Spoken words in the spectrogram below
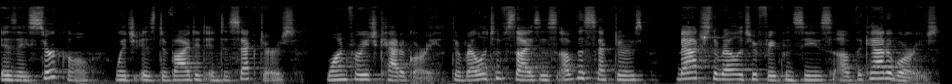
is a circle which is divided into sectors, one for each category. The relative sizes of the sectors match the relative frequencies of the categories.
